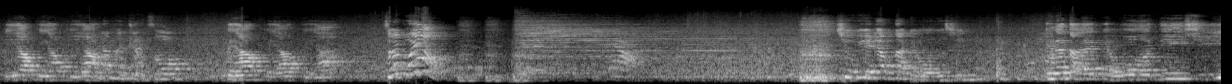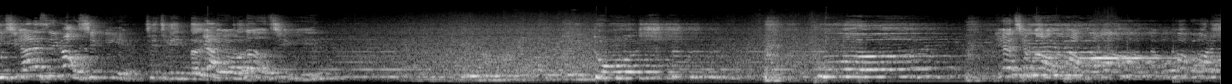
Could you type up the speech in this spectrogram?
不要不要不要！跟他们讲说，不要不要不要！怎么不要？就月亮代表我的心，月亮代表我的心。不是安尼是靠心意，要有热情。多深？我。你爱唱到不怕不怕不怕，你说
